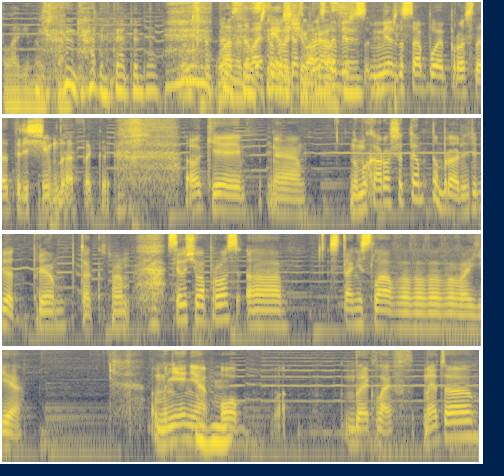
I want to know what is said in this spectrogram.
половина ушла. Да-да-да-да. Ладно, давай Просто следующий просто между, собой просто отрещим, да, такой. Окей. Э, Ну, мы хороший темп набрали, ребят. Прям так. Следующий вопрос. Станислав ВВВЕ. Мнение Мгм. о Black Lives Matter,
